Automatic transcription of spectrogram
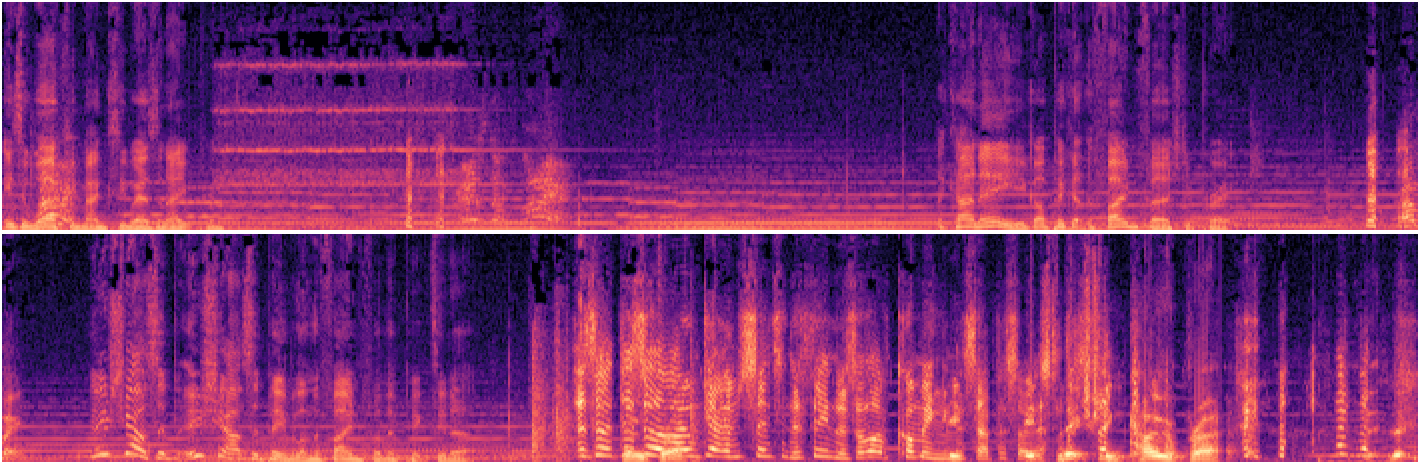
He's a working man because he wears an apron. Where's the fire? I can't hear you. You got to pick up the phone first, you prick. Coming. Who shouts at Who shouts at people on the phone before they've picked it up? There's a, there's a, Cobra. I'm getting sensing the thing. There's a lot of coming in this episode. It's literally Cobra. Th- th-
